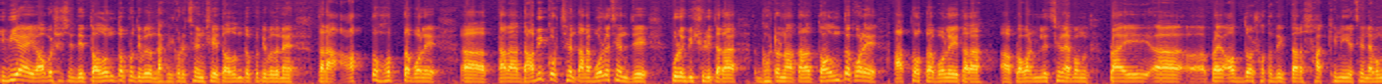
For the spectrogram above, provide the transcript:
সিবিআই অবশেষে যে তদন্ত প্রতিবেদন দাখিল করেছেন, সেই তদন্ত প্রতিবেদনে তারা আত্মহত্যা বলে তারা দাবি করছেন। তারা বলেছেন যে পুরো তারা ঘটনা, তারা তদন্ত করে আত্মহত্যা তারা প্রমাণ মিলেছেন এবং প্রায় প্রায় অর্ধ শতাধিক তারা সাক্ষী নিয়েছেন এবং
